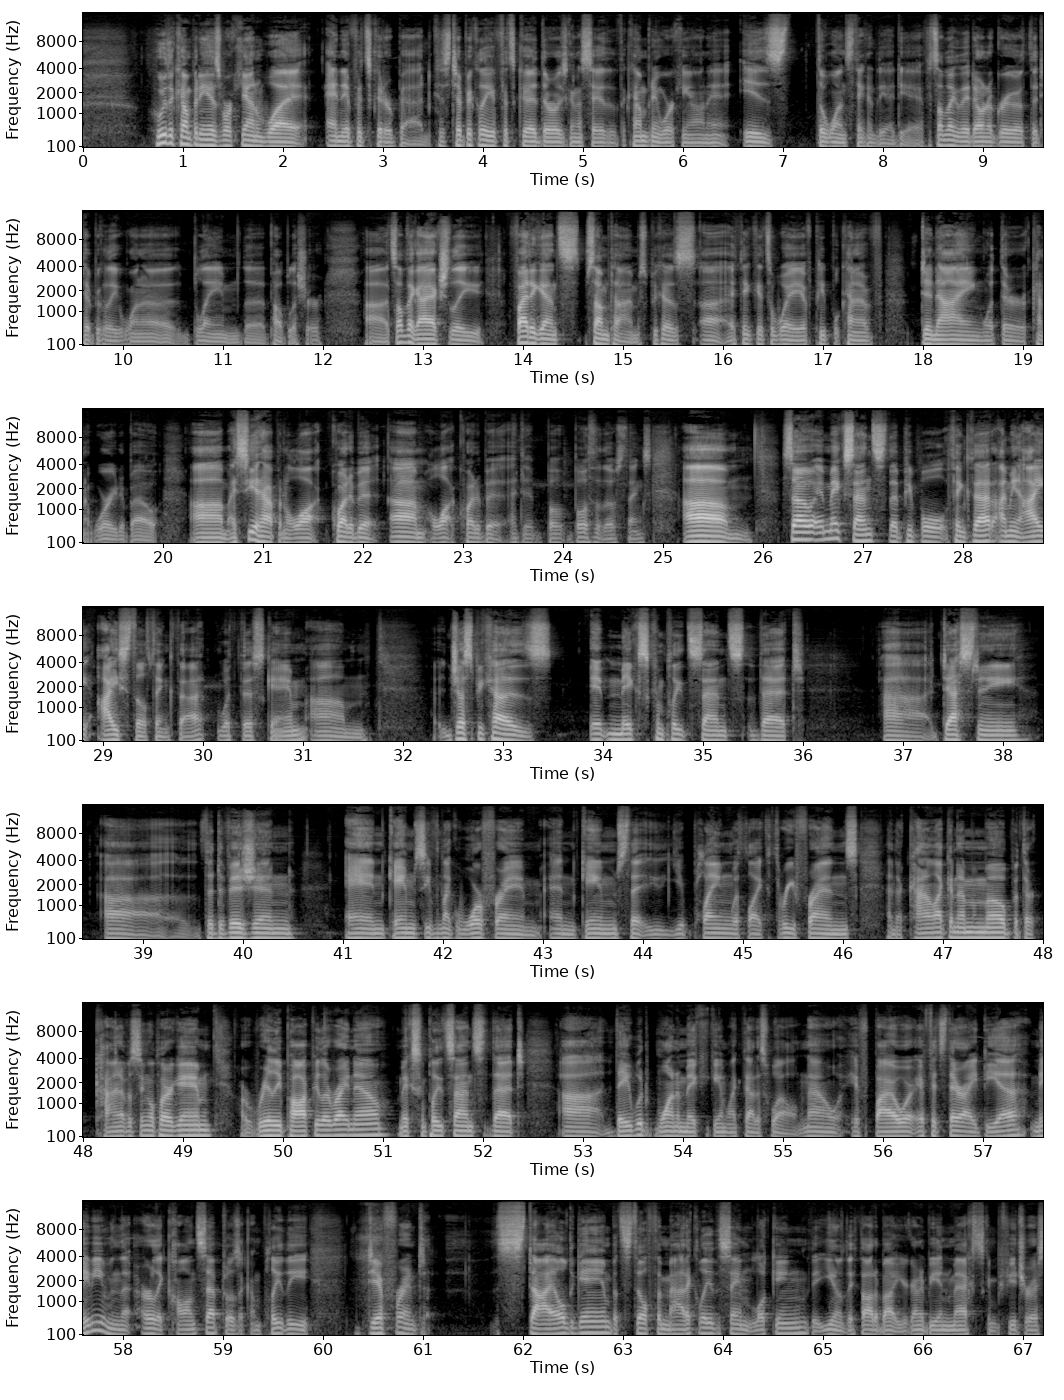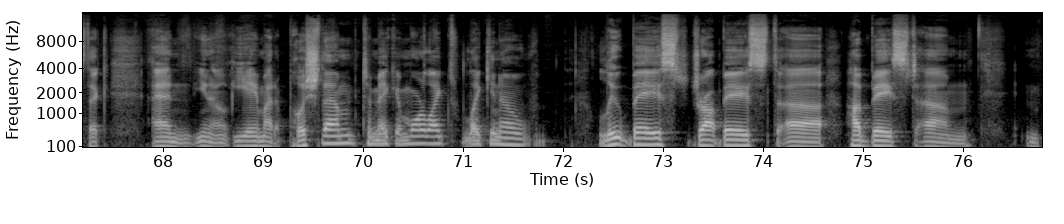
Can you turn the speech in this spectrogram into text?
who the company is working on what and if it's good or bad. Because typically, if it's good, they're always going to say that the company working on it is the ones thinking of the idea. If it's something they don't agree with, they typically want to blame the publisher. Uh, it's something I actually fight against sometimes because uh, I think it's a way of people kind of denying what they're kind of worried about. Um, I see it happen a lot, quite a bit, um, a lot, quite a bit. I did both both of those things. Um, so it makes sense that people think that. I mean, I I still think that with this game, um, just because it makes complete sense that uh, Destiny, uh, the Division and games even like Warframe and games that you're playing with like three friends and they're kind of like an MMO but they're kind of a single player game are really popular right now. Makes complete sense that uh, they would want to make a game like that as well. Now, if Bioware, if it's their idea, maybe even the early concept was a completely different styled game, but still thematically the same looking. That you know they thought about you're going to be in mechs, it's going to be futuristic, and you know EA might have pushed them to make it more like like you know loot based, drop based, uh, hub based. Um,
